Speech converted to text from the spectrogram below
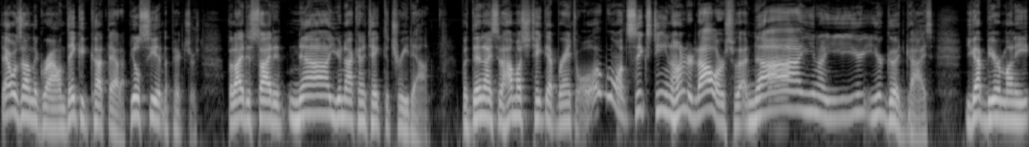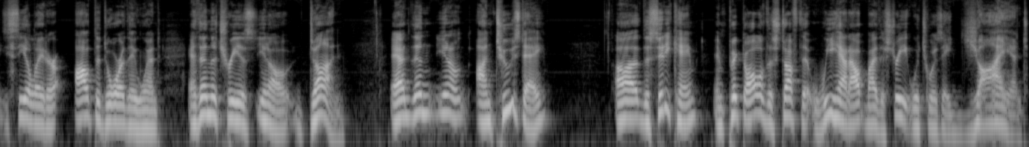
That was on the ground. They could cut that up. You'll see it in the pictures. But I decided, no, nah, you're not going to take the tree down. But then I said, how much to take that branch? Oh, we want $1,600 for that. Nah, you know, you're, you're good, guys. You got beer money. See you later. Out the door they went and then the tree is, you know, done. And then, you know, on Tuesday, uh, the city came and picked all of the stuff that we had out by the street, which was a giant,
